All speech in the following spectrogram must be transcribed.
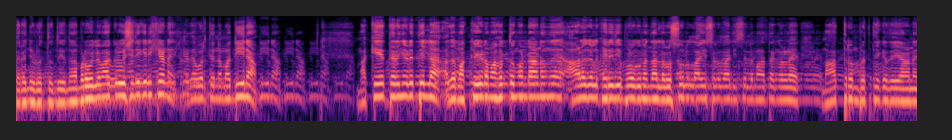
തെരഞ്ഞെടുത്തത് എന്ന് നമ്മുടെ ഉലമാക്കൾ വിശദീകരിക്കുകയാണ്. അതേപോലെ തന്നെ മദീന. മക്കയെ തെരഞ്ഞെടുത്തില്ല. അത് മക്കയുടെ മഹത്വം കൊണ്ടാണെന്ന് ആളുകൾ കരുതി പോകുമെന്നാൽ അലൈഹി വസല്ലമ തങ്ങളുടെ മാത്രം പ്രത്യേകതയാണ്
